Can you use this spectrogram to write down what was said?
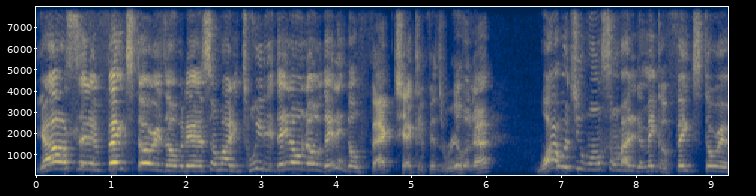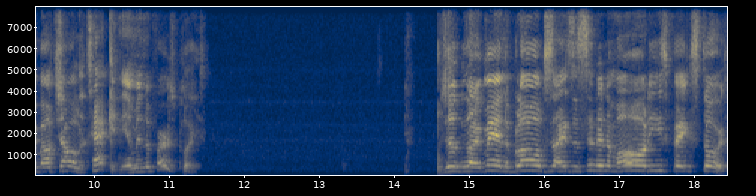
y'all sending fake stories over there. Somebody tweeted, they don't know, they didn't go fact check if it's real or not. Why would you want somebody to make a fake story about y'all attacking them in the first place? Just be like, man, the blog sites are sending them all these fake stories.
